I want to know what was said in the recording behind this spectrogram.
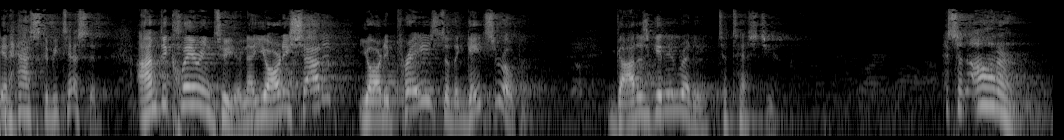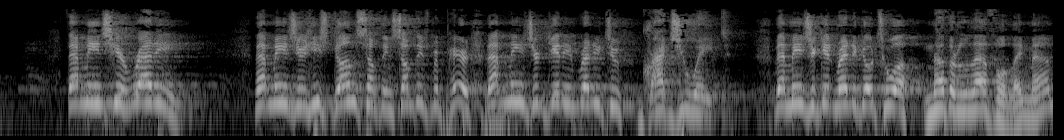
it has to be tested. I'm declaring to you. Now, you already shouted, you already praised, so the gates are open. God is getting ready to test you. That's an honor. That means you're ready. That means he's done something, something's prepared. That means you're getting ready to graduate. That means you're getting ready to go to another level. Amen?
